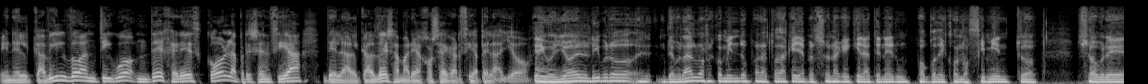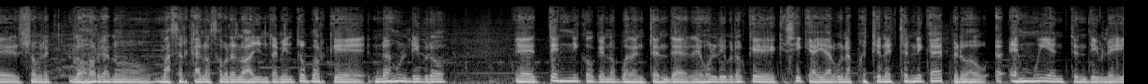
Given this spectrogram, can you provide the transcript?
en el Cabildo Antiguo de Jerez con la presencia de la alcaldesa María José García Pelayo. Digo, yo el libro eh, de verdad lo recomiendo para toda aquella persona que quiera tener un poco de conocimiento sobre, sobre los órganos más cercanos, sobre los ayuntamientos, porque no es un libro eh, técnico que no pueda entender. Es un libro que, que, sí que hay algunas cuestiones técnicas, pero es muy entendible.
